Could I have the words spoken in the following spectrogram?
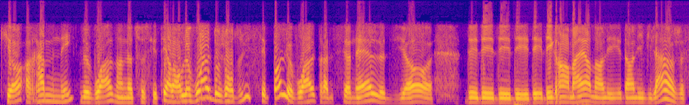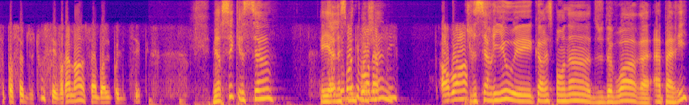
qui a ramené le voile dans notre société. Alors le voile d'aujourd'hui, c'est pas le voile traditionnel d'il y a des, des, des, des, des grands-mères dans les dans les villages. C'est pas ça du tout. C'est vraiment un symbole politique. Merci Christian. Et à la semaine prochaine. Au revoir. Christian Rioux est correspondant du Devoir à Paris.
